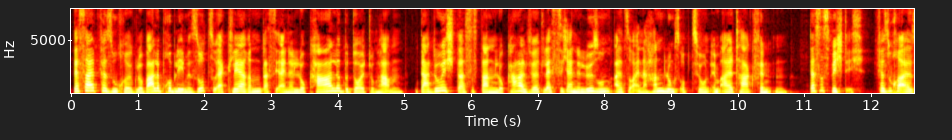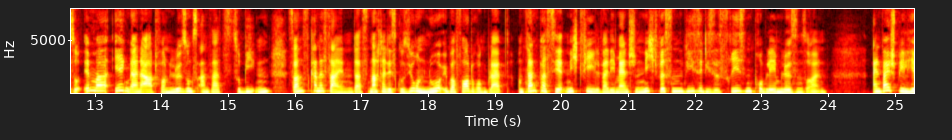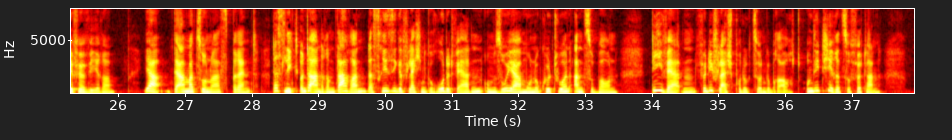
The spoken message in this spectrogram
Deshalb versuche globale Probleme so zu erklären, dass sie eine lokale Bedeutung haben. Dadurch, dass es dann lokal wird, lässt sich eine Lösung, also eine Handlungsoption im Alltag finden. Das ist wichtig. Versuche also immer irgendeine Art von Lösungsansatz zu bieten, sonst kann es sein, dass nach der Diskussion nur Überforderung bleibt und dann passiert nicht viel, weil die Menschen nicht wissen, wie sie dieses Riesenproblem lösen sollen. Ein Beispiel hierfür wäre, ja, der Amazonas brennt. Das liegt unter anderem daran, dass riesige Flächen gerodet werden, um Sojamonokulturen anzubauen. Die werden für die Fleischproduktion gebraucht, um die Tiere zu füttern.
